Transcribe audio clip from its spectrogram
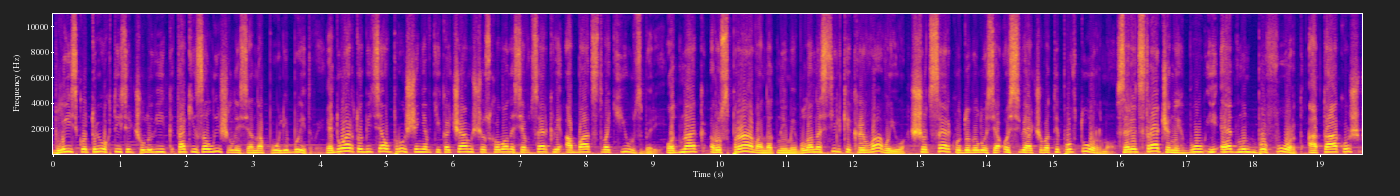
Близько трьох тисяч чоловік так і залишилися на полі битви. Едуард обіцяв прощення втікачам, що сховалися в церкві аббатства Т'юсбері. Однак розправа над ними була настільки кривавою, що церкву довелося освячувати повторно. Серед страчених був і Едмунд Бофорт, а також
